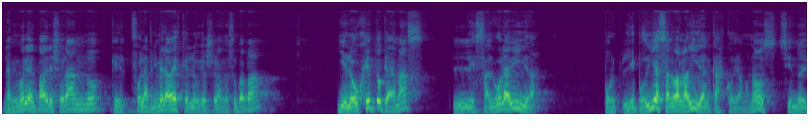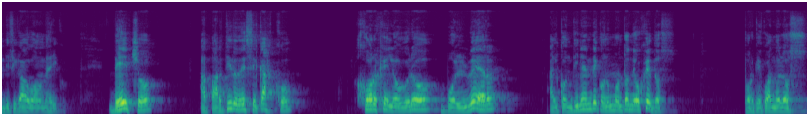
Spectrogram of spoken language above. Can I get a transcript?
la memoria del padre llorando, que fue la primera vez que él lo vio llorando a su papá, y el objeto que además le salvó la vida, le podía salvar la vida al casco, digamos, ¿no? siendo identificado como médico. De hecho, a partir de ese casco, Jorge logró volver al continente con un montón de objetos. Porque cuando, los,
